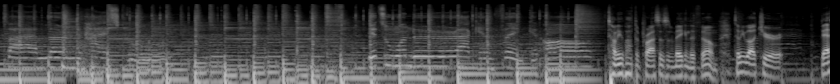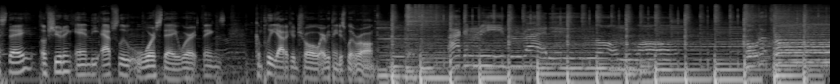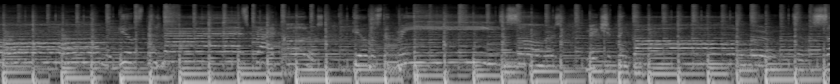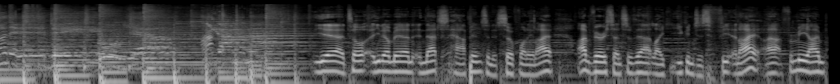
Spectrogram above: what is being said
it's a wonder I can think at all. Tell me about the process of making the film. Tell me about your best day of shooting and the absolute worst day where things completely out of control, everything just went wrong. I can read the writing Yeah, so you know, man, and that happens, and it's so funny, and I, I'm very sensitive to that. Like you can just feel, and I, I for me, I'm,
